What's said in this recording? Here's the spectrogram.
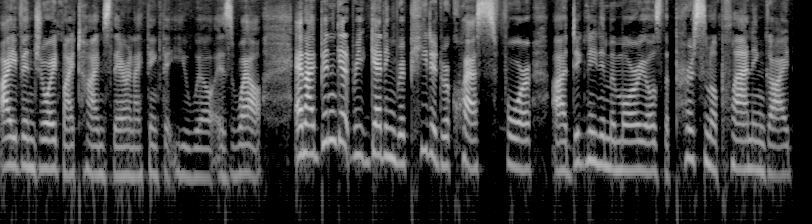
I've enjoyed my times there, and I think that you will as well. And I've been get re- getting repeated requests for uh, dig Dignity Memorial's The Personal Planning Guide.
